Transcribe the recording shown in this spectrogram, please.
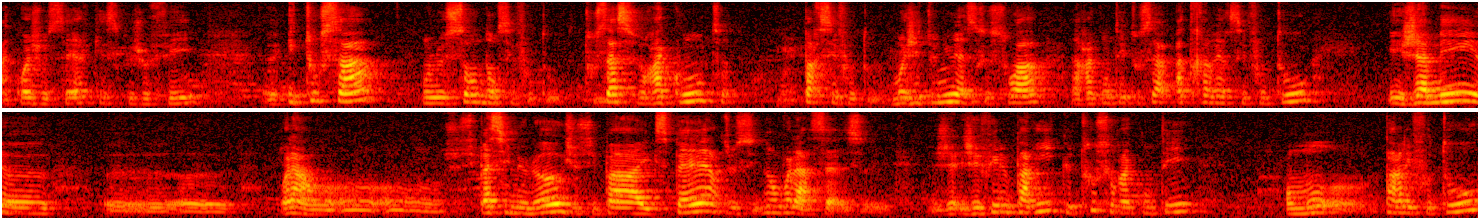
à quoi je sers, qu'est-ce que je fais. Euh, Et tout ça, on le sent dans ses photos. Tout ça se raconte par ses photos. Moi j'ai tenu à ce que ce soit, à raconter tout ça à travers ses photos et jamais... euh, voilà, on- on- on- je ne suis pas sémiologue, je ne suis pas experte, je suis, non voilà, j'ai fait le pari que tout se racontait en mon- par les photos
